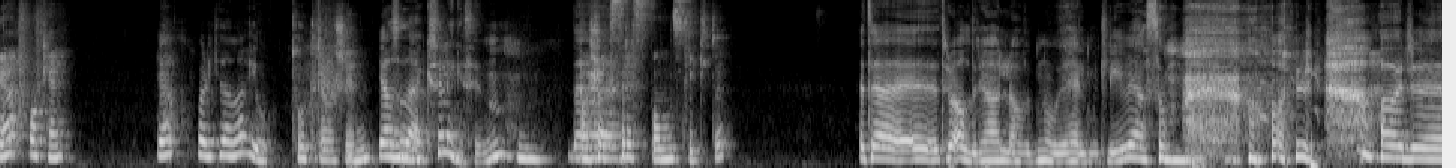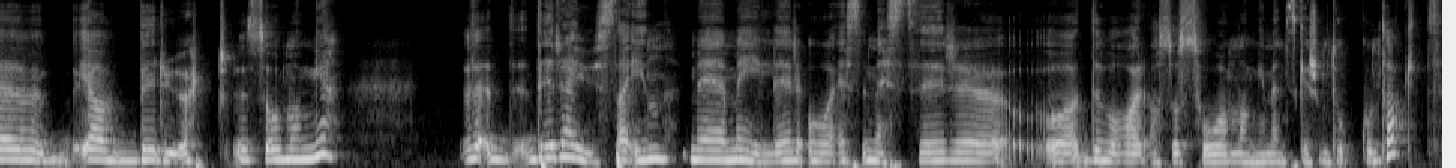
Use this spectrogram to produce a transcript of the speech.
Ja, ok. Ja, var det ikke det da? Jo. To-tre år siden. Ja, Så det er ikke så lenge siden. Mm. Hva slags respons fikk du? Jeg tror aldri jeg har lagd noe i hele mitt liv jeg, som har, har eh, ja, berørt så mange. Det rausa inn med mailer og SMS-er, og det var altså så mange mennesker som tok kontakt.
